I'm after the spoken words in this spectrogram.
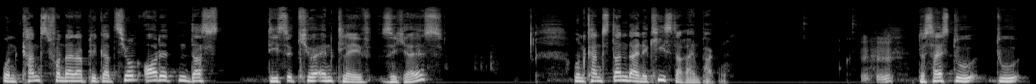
und kannst von deiner Applikation auditen, dass die Secure Enclave sicher ist und kannst dann deine Keys da reinpacken. Mhm. Das heißt, du du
